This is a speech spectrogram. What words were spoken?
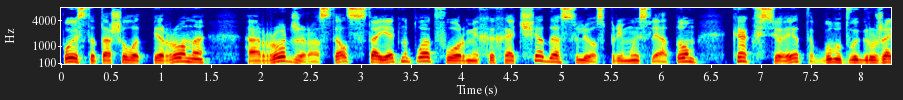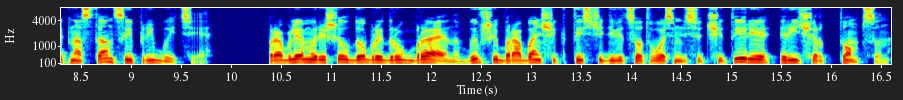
поезд отошел от перрона, а Роджер остался стоять на платформе, хохоча до слез при мысли о том, как все это будут выгружать на станции прибытия. Проблему решил добрый друг Брайана, бывший барабанщик 1984 Ричард Томпсон,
